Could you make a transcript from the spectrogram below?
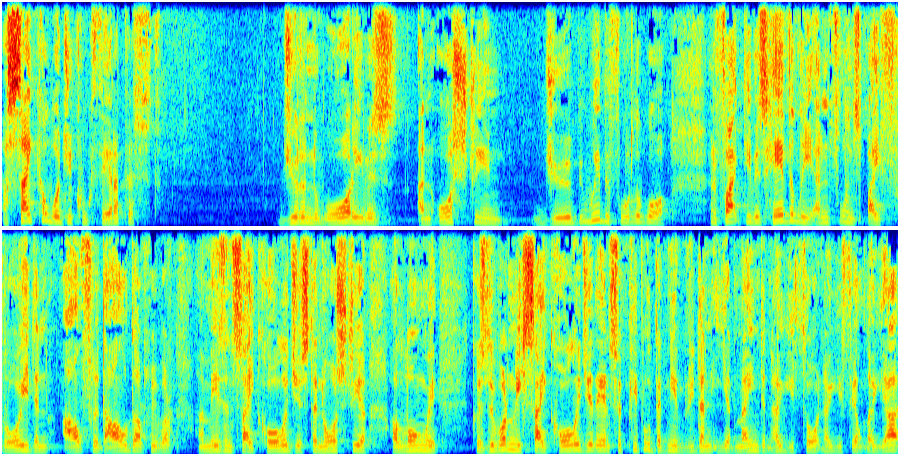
a psychological therapist. During the war, he was an Austrian Jew way before the war. In fact, he was heavily influenced by Freud and Alfred Adler, who were amazing psychologists in Austria, along with, because there weren't any psychology then, so people didn't read into your mind and how you thought and how you felt. Now, yeah,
